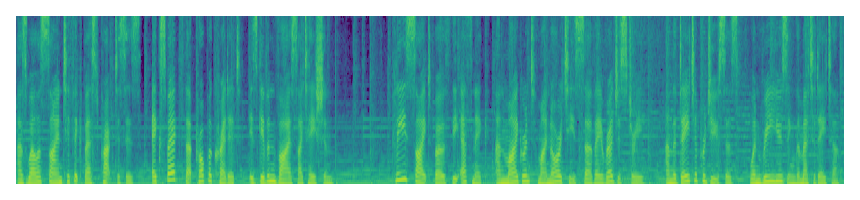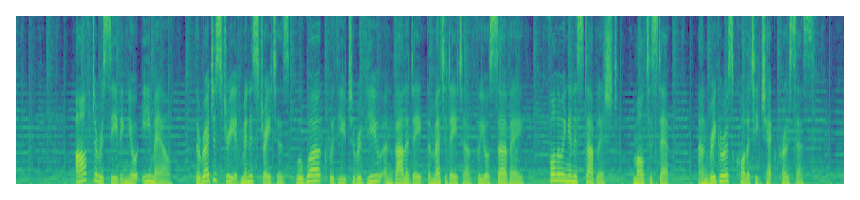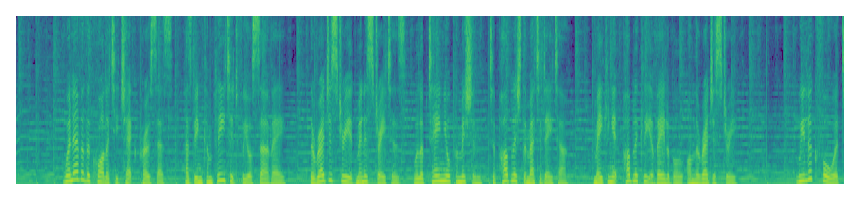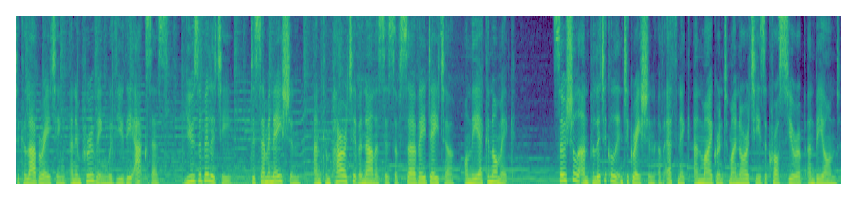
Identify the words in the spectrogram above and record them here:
as well as scientific best practices. Expect that proper credit is given via citation, Please cite both the Ethnic and Migrant Minorities Survey Registry and the data producers when reusing the metadata. After receiving your email, the registry administrators will work with you to review and validate the metadata for your survey, following an established, multi-step, and rigorous quality check process. Whenever the quality check process has been completed for your survey, the registry administrators will obtain your permission to publish the metadata, making it publicly available on the registry. We look forward to collaborating and improving with you the access, usability, dissemination, and comparative analysis of survey data on the economic, social and political integration of ethnic and migrant minorities across Europe and beyond.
